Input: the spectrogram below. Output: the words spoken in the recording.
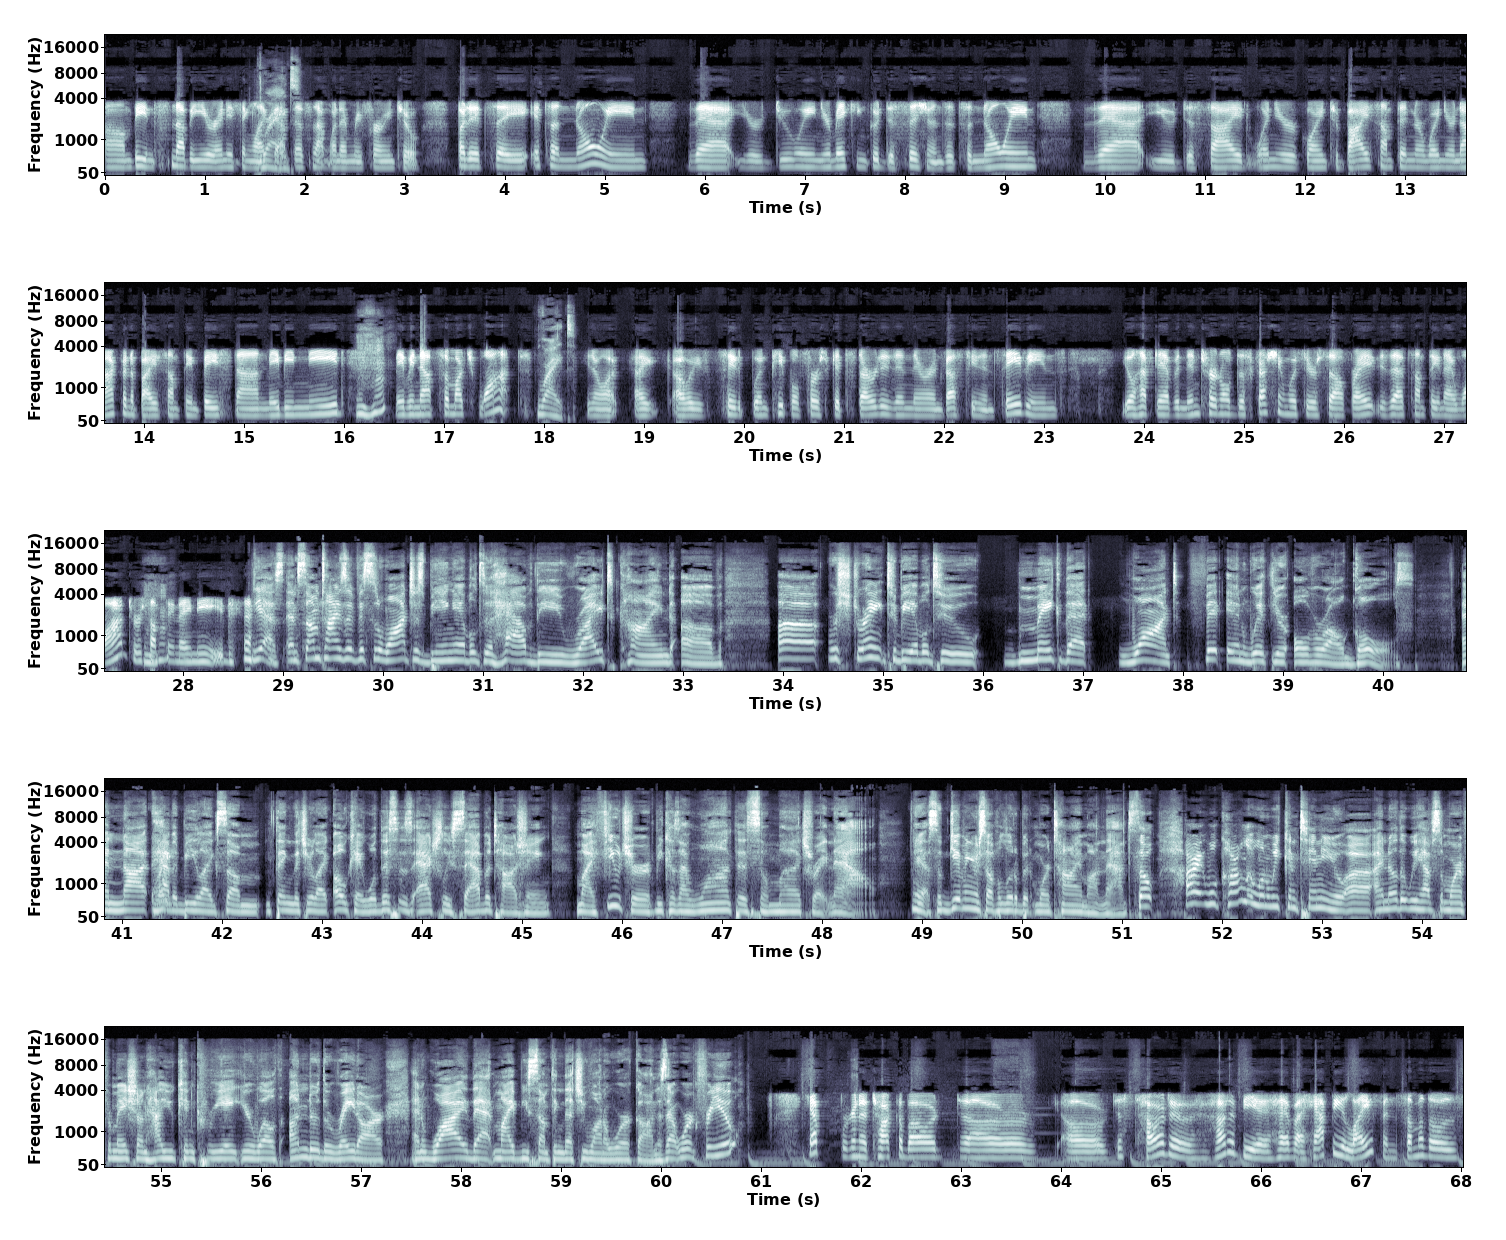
um, being snubby or anything like Right. that. That's not what I'm referring to. But it's a it's a knowing that you're doing you're making good decisions. It's a knowing that you decide when you're going to buy something or when you're not going to buy something based on maybe need, Mhm. maybe not so much want. Right. You know, I, I always say when people first get started in their investing and savings, you'll have to have an internal discussion with yourself, right? Is that something I want or something I need? yes, and sometimes if it's a want, just being able to have the right kind of uh, restraint to be able to make that want fit in with your overall goals. And not have it be like some thing that you're like, okay, well, this is actually sabotaging my future because I want this so much right now. Yeah, so giving yourself a little bit more time on that. So, all right, well, Carla, when we continue, uh, I know that we have some more information on how you can create your wealth under the radar and why that might be something that you want to work on. Does that work for you? Yep, we're going to talk about uh, uh, just how to how to be a, have a happy life and some of those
